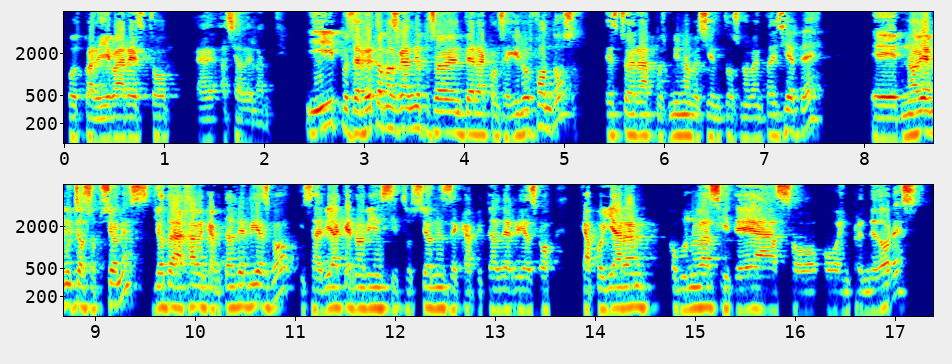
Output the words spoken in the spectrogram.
pues para llevar esto eh, hacia adelante. Y pues el reto más grande pues obviamente era conseguir los fondos. Esto era pues 1997 eh, no había muchas opciones. Yo trabajaba en capital de riesgo y sabía que no había instituciones de capital de riesgo que apoyaran como nuevas ideas o, emprendedores.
